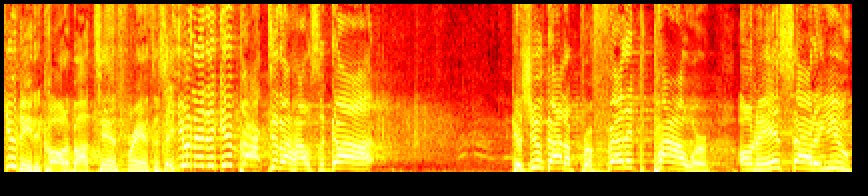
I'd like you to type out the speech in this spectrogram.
You need to call about 10 friends and say, You need to get back to the house of God. Because you've got a prophetic power on the inside of you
